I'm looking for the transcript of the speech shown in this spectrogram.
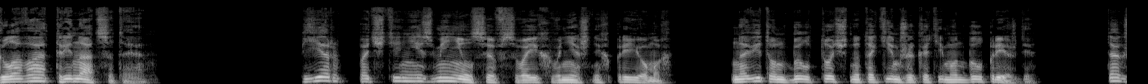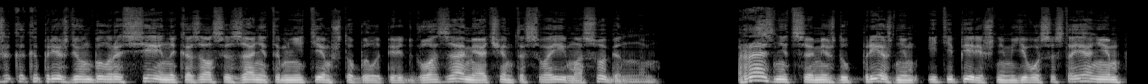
Глава тринадцатая Пьер почти не изменился в своих внешних приемах. На вид он был точно таким же, каким он был прежде. Так же, как и прежде, он был рассеян и казался занятым не тем, что было перед глазами, а чем-то своим, особенным. Разница между прежним и теперешним его состоянием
